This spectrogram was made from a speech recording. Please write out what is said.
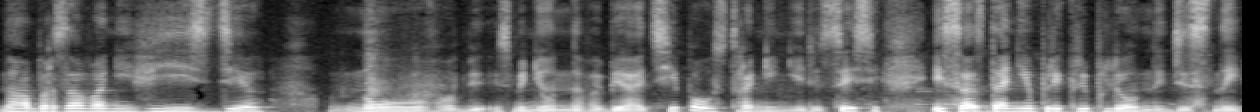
на образование везде нового измененного биотипа, устранение рецессий и создание прикрепленной десны.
